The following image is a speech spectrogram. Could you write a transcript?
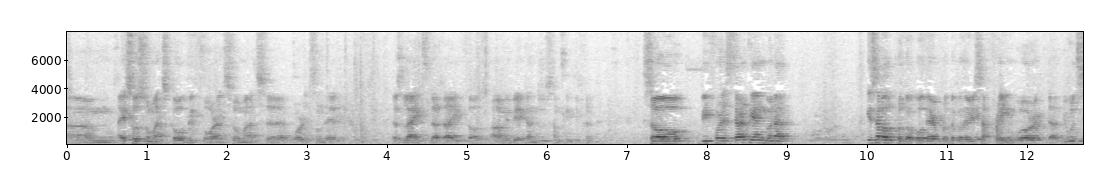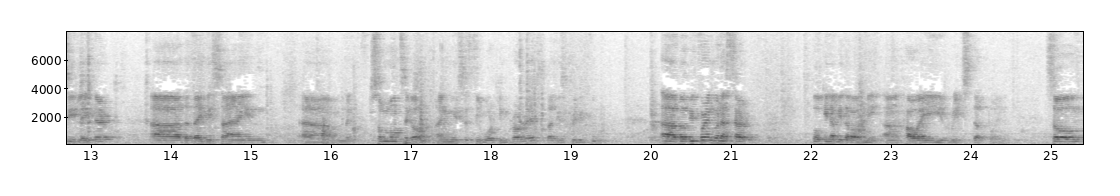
Um, I saw so much code before and so much uh, words on the slides that I thought, oh, maybe I can do something different. So before starting, I'm gonna. It's about Protocoder. Protocoder is a framework that you will see later uh, that I designed um, like some months ago, and it's still work in progress, but it's pretty cool. Uh, but before I'm gonna start talking a bit about me and how I reached that point. So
